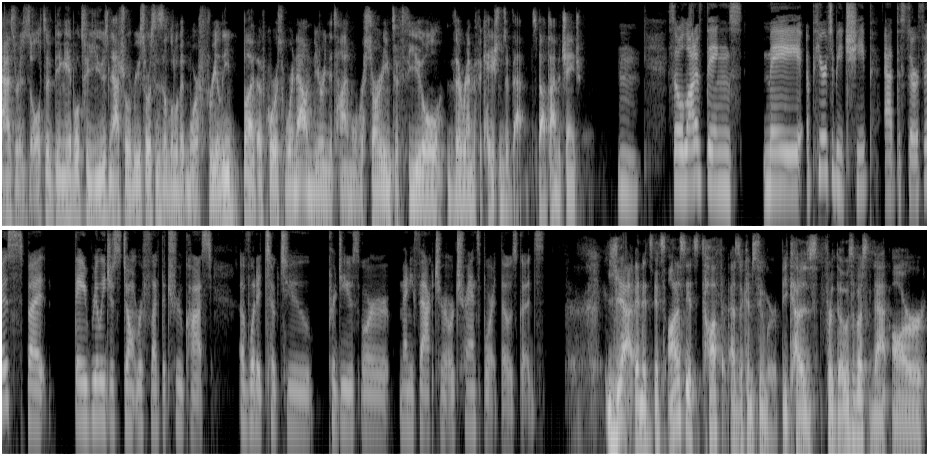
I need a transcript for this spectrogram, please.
as a result of being able to use natural resources a little bit more freely. But of course, we're now nearing the time where we're starting to feel the ramifications of that. It's about time to change. Mm. So, a lot of things may appear to be cheap at the surface, but they really just don't reflect the true cost of what it took to produce or manufacture or transport those goods. Yeah, and it's it's honestly it's tough as a consumer because for those of us that are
